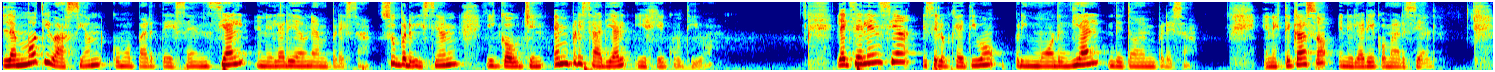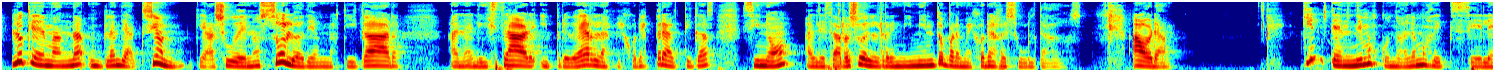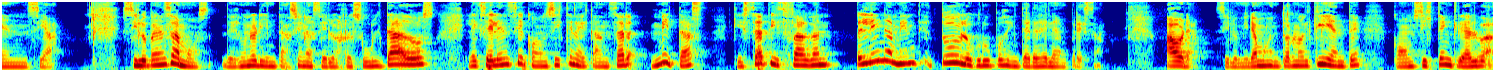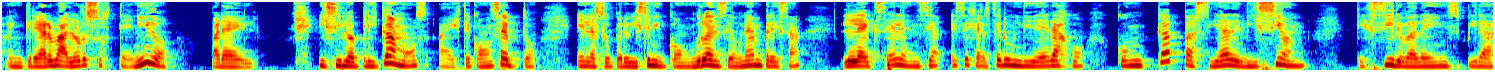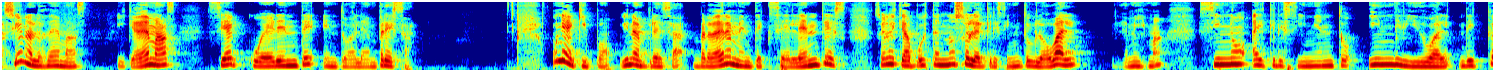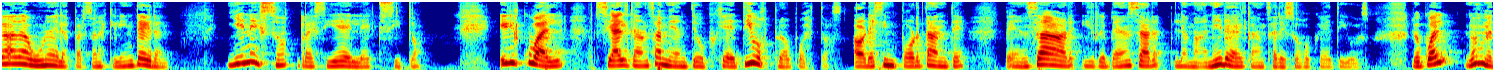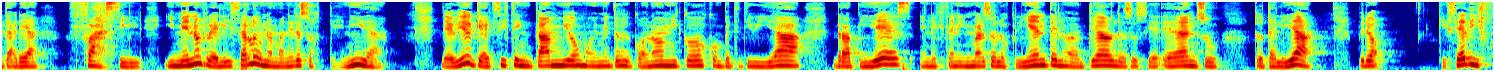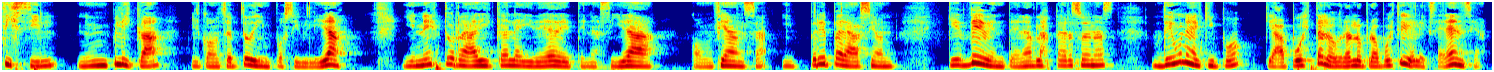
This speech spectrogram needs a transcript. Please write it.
La motivación como parte esencial en el área de una empresa, supervisión y coaching empresarial y ejecutivo. La excelencia es el objetivo primordial de toda empresa, en este caso en el área comercial, lo que demanda un plan de acción que ayude no solo a diagnosticar, analizar y prever las mejores prácticas, sino al desarrollo del rendimiento para mejores resultados. Ahora, ¿Qué entendemos cuando hablamos de excelencia? Si lo pensamos desde una orientación hacia los resultados, la excelencia consiste en alcanzar metas que satisfagan plenamente a todos los grupos de interés de la empresa. Ahora, si lo miramos en torno al cliente, consiste en crear, en crear valor sostenido para él. Y si lo aplicamos a este concepto en la supervisión y congruencia de una empresa, la excelencia es ejercer un liderazgo con capacidad de visión que sirva de inspiración a los demás y que además sea coherente en toda la empresa. Un equipo y una empresa verdaderamente excelentes son las que apuestan no solo al crecimiento global de la misma, sino al crecimiento individual de cada una de las personas que la integran. Y en eso reside el éxito el cual se alcanza mediante objetivos propuestos. Ahora es importante pensar y repensar la manera de alcanzar esos objetivos, lo cual no es una tarea fácil y menos realizarlo de una manera sostenida. Debido a que existen cambios, movimientos económicos, competitividad, rapidez en la que están inmersos los clientes, los empleados, la sociedad en su totalidad. Pero que sea difícil no implica el concepto de imposibilidad. Y en esto radica la idea de tenacidad, confianza y preparación que deben tener las personas de un equipo que apuesta a lograr lo propuesto y a la excelencia.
